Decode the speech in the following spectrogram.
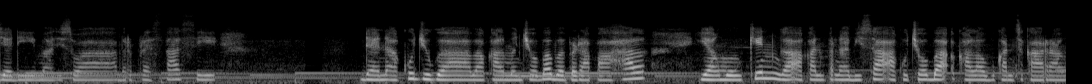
jadi mahasiswa berprestasi, dan aku juga bakal mencoba beberapa hal yang mungkin gak akan pernah bisa aku coba kalau bukan sekarang.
